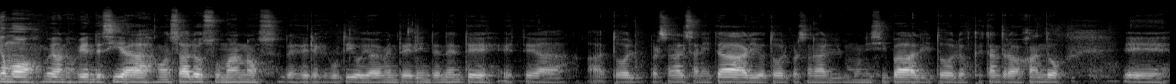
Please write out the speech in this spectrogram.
Como bueno, bien decía Gonzalo, sumarnos desde el Ejecutivo y obviamente del Intendente este, a, todo el personal sanitario, todo el personal municipal y todos los que están trabajando eh,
